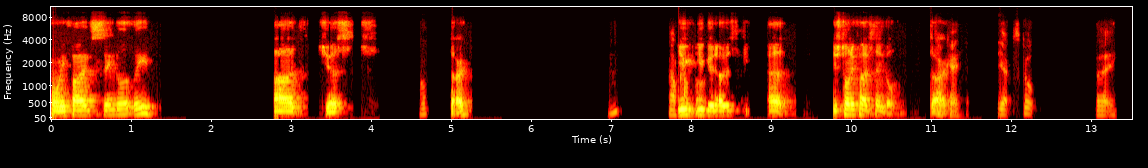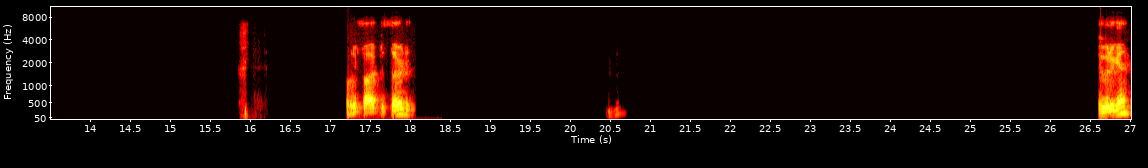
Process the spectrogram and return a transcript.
25 single at lead. Uh just Oh. sorry. No You combo. you good. I was uh just 25 single. Sorry. Okay. Yep, cool. 30. 25 to 30. Do it again.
